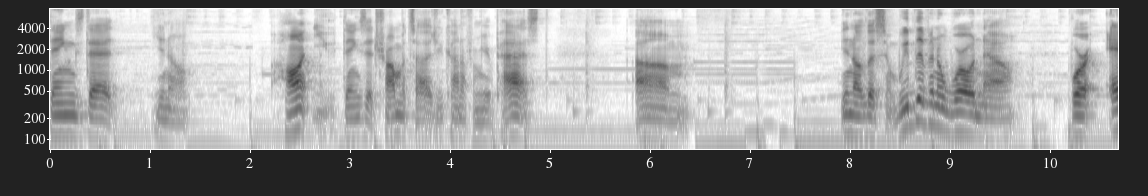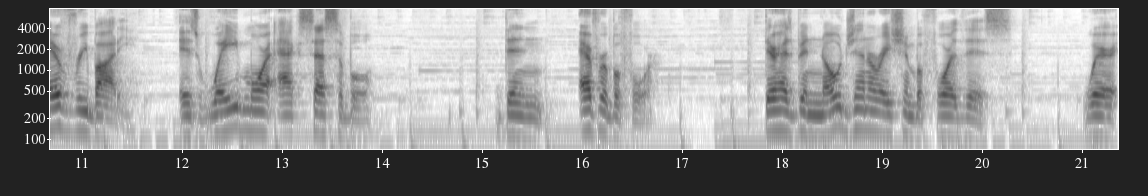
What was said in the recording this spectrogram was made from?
Things that, you know, haunt you, things that traumatize you kind of from your past. Um, you know, listen, we live in a world now where everybody is way more accessible than ever before. There has been no generation before this where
